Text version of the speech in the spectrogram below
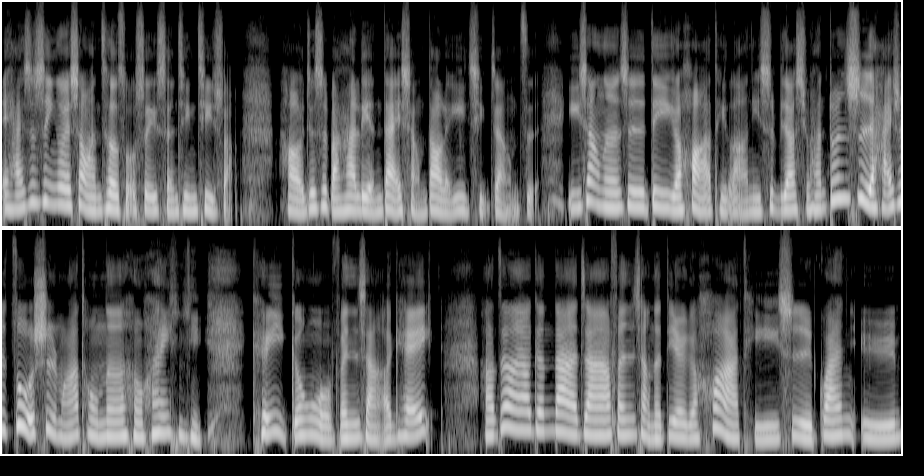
诶，还是是因为上完厕所所以神清气爽。好，就是把它连带想到了一起这样子。以上呢是第一个话题啦，你是比较喜欢蹲式还是坐式马桶呢？很欢迎你可以跟我分享。OK，好，再来要跟大家分享的第二个话题是关于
